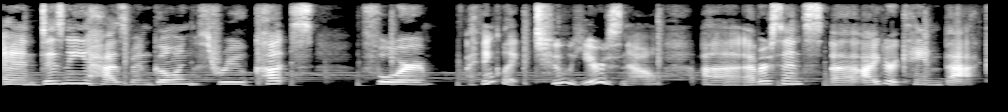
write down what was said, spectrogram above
and Disney has been going through cuts for I think like two years now. Uh, ever since uh, Iger came back,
